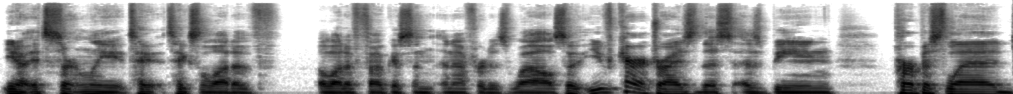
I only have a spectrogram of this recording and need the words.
you know, it certainly t- takes a lot of a lot of focus and, and effort as well. So you've characterized this as being purpose led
